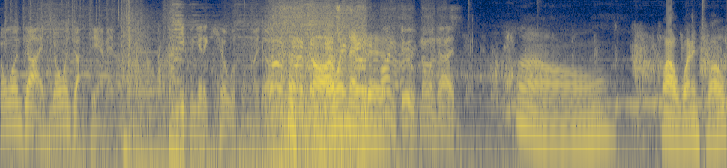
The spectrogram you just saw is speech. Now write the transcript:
No one died. No one died. Damn it. I didn't even get a kill with one of my Those dogs. Oh, oh I went negative. One too. If no one died. Oh. Wow, 1 in 12?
